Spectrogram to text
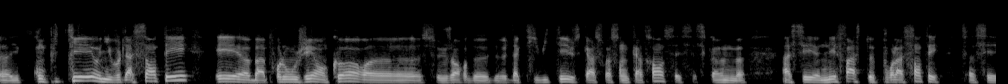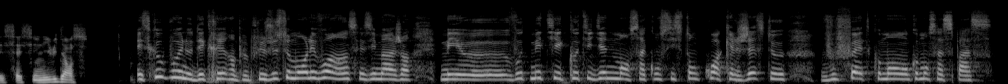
euh, compliquées au niveau de la santé et euh, bah, prolonger encore euh, ce genre de- de- d'activité jusqu'à 64 ans, c'est c'est quand même assez néfaste pour la santé. Ça, c'est une évidence. Est-ce que vous pouvez nous décrire un peu plus? Justement, on les voit, hein, ces images. hein. Mais euh, votre métier quotidiennement, ça consiste en quoi? Quels gestes vous faites? Comment, comment ça se passe?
